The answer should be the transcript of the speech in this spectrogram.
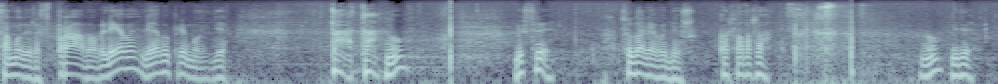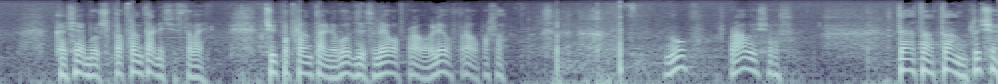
Само движешь вправо, влево, левый прямой. Где? Та, та, ну. Быстрее. Сюда левый бежишь. Пошла, пошла. Ну, где? Качай больше. По фронтальной чуть вставай. Чуть по фронтальной. Вот здесь. Лево, вправо, лево, вправо. Пошла. Ну, вправо еще раз. Та-та-та. Ну ты что?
